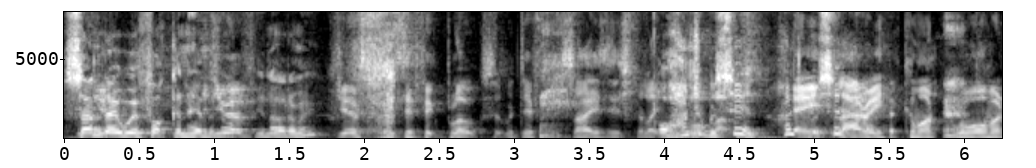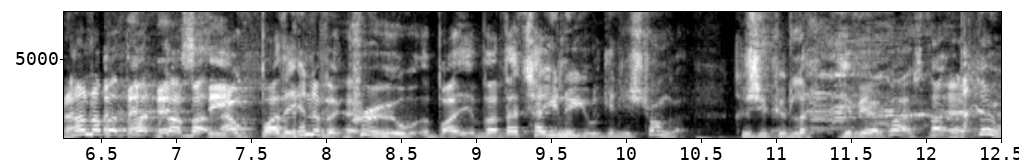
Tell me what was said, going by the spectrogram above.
Sunday, we're fucking having you off. have- you know what I mean? Do you have specific blokes that were different sizes for like? Oh, 100%, warm-ups? 100%. Hey, Larry, come on, we're warming up. No, no, but but, but, but uh, by the end of it, crew, but, but that's how you knew you were getting stronger because you could lift heavier guys. No, no,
